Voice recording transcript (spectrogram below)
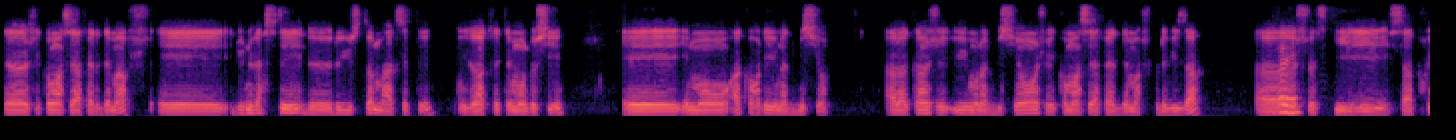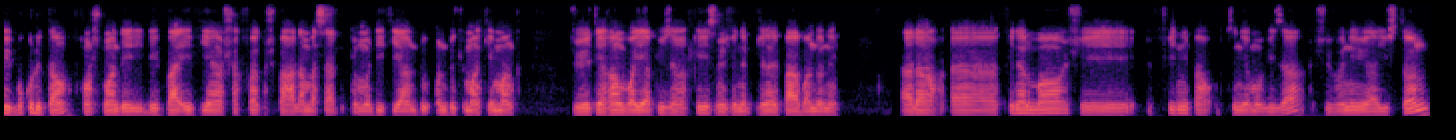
Euh, j'ai commencé à faire des démarches et l'université de, Houston m'a accepté. Ils ont accepté mon dossier et ils m'ont accordé une admission. Alors, quand j'ai eu mon admission, j'ai commencé à faire des démarches pour le visa. Euh, Chose qui, ça a pris beaucoup de temps. Franchement, des, des va-et-vient à chaque fois que je pars à l'ambassade. Ils m'ont dit qu'il y a un, un, document qui manque. J'ai été renvoyé à plusieurs reprises, mais je n'avais pas abandonné. Alors, euh, finalement, j'ai fini par obtenir mon visa. Je suis venu à Houston.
